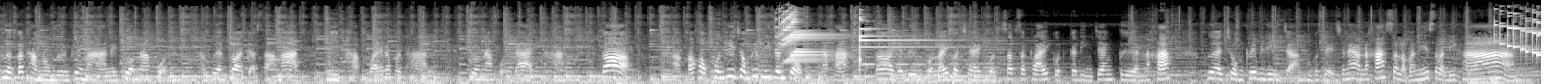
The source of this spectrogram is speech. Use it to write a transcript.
เพื่อนๆก็ทำโรงเรือนขึ้นมาในช่วงหน้าฝนเพื่อนก็จะสามารถมีผักไว้รับประทานช่วงหน้าฝนได้นะคะ ก็ขอขอบคุณที่ชมคลิปนี้จนจบนะคะ ก็อย่าลืมกดไลค์ กดแชร์ กด Subscribe กดกระดิ่งแจ้งเตือนนะคะ เพื่อชมคลิปดีจากครูเกษตรชาแนลนะคะสำหรับวันนี้สวัสดีค่ะ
